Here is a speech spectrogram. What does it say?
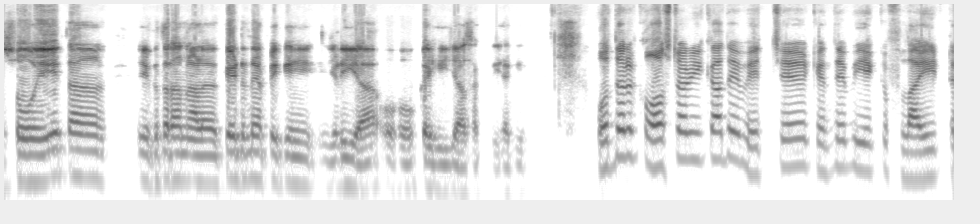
ਸੋ ਇਹ ਤਾਂ ਇੱਕ ਤਰ੍ਹਾਂ ਨਾਲ ਕਿਡਨੈਪਿੰਗ ਜਿਹੜੀ ਆ, ਉਹ ਕਹੀ ਜਾ ਸਕਦੀ ਹੈਗੀ। ਉਧਰ ਕੋਸਟਾਰੀਕਾ ਦੇ ਵਿੱਚ ਕਹਿੰਦੇ ਵੀ ਇੱਕ ਫਲਾਈਟ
